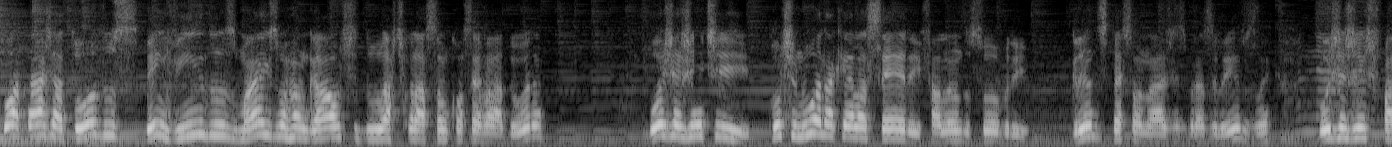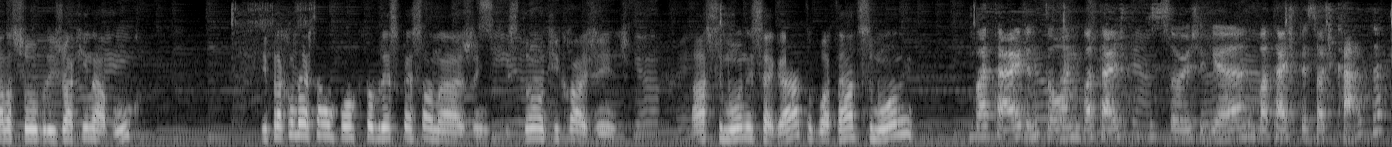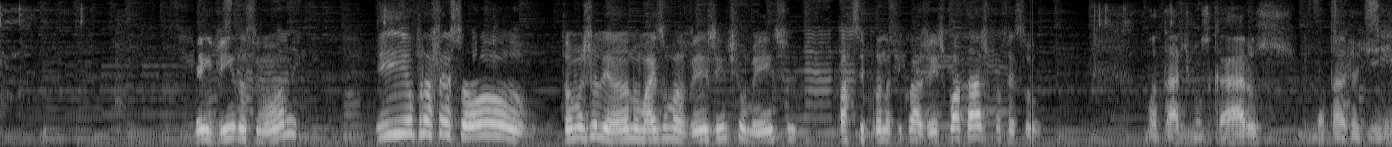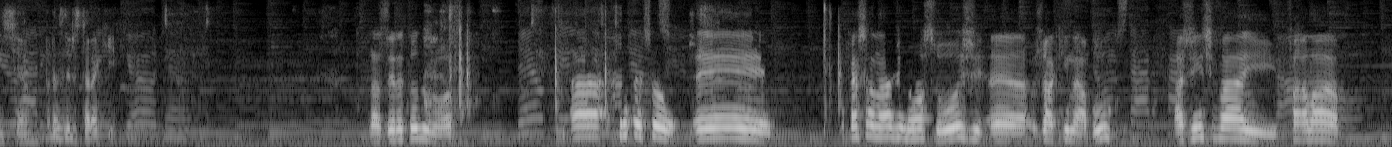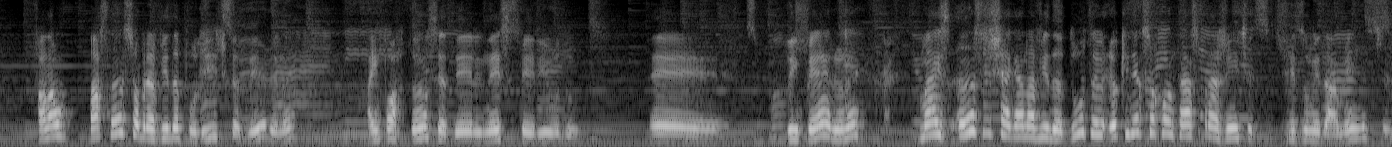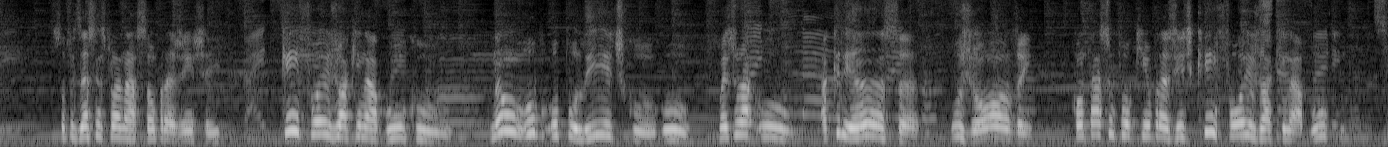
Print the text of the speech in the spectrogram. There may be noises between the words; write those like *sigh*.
Boa tarde a todos, bem-vindos mais um hangout do Articulação Conservadora. Hoje a gente continua naquela série falando sobre grandes personagens brasileiros, né? Hoje a gente fala sobre Joaquim Nabuco. E para conversar um pouco sobre esse personagem, estão aqui com a gente a Simone Segato. Boa tarde, Simone. Boa tarde, Antônio. Boa tarde, professor Juliano. Boa tarde, pessoal de casa. Bem-vindo, Simone. E o professor Thomas Juliano, mais uma vez, gentilmente participando aqui com a gente. Boa tarde, professor. Boa tarde, meus caros. Boa tarde, audiência. Prazer estar aqui. Prazer é todo nosso. Ah, professor, é, o personagem nosso hoje é Joaquim Nabuco. A gente vai falar, falar bastante sobre a vida política dele, né? A importância dele nesse período é, do Império, né? Mas antes de chegar na vida adulta, eu queria que o senhor contasse para a gente, resumidamente, se senhor fizesse uma explanação para a gente aí, quem foi o Joaquim Nabuco, não o, o político, o, mas o, o, a criança, o jovem, contasse um pouquinho para a gente quem foi o Joaquim Nabuco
